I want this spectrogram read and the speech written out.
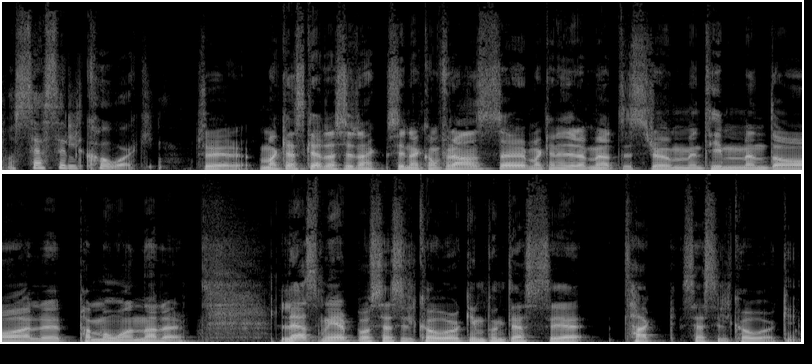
på Cecil Coworking. Så är det. Man kan skräddarsy sina, sina konferenser, man kan hyra mötesrum en timme, en dag eller ett par månader. Läs mer på cecilcoworking.se. Tack Cecil Coworking.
